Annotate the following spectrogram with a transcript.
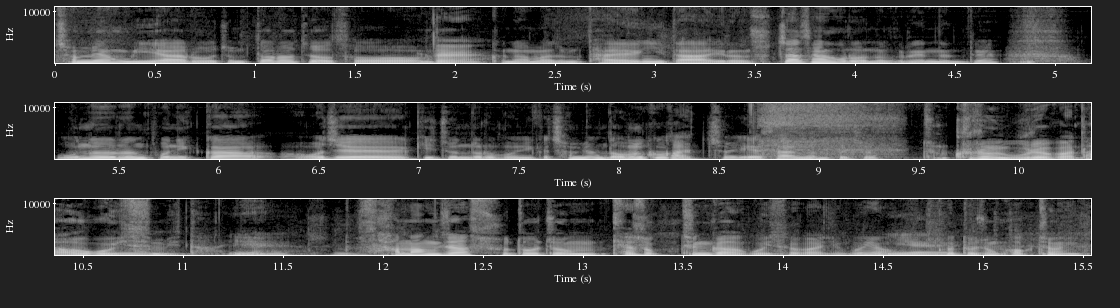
천명 미하로 좀 떨어져서 네. 그나마 좀 다행이다 이런 숫자상으로는 그랬는데 오늘은 보니까 어제 기준으로 보니까 천명 넘을 것 같죠 예상은 그죠? 좀 그런 우려가 나오고 있습니다. 예. 예. 사망자 수도 좀 계속 증가하고 있어가지고요. 예. 그것도 좀 걱정이고.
